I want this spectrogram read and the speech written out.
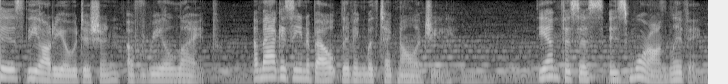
is the audio edition of Real Life, a magazine about living with technology. The emphasis is more on living.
